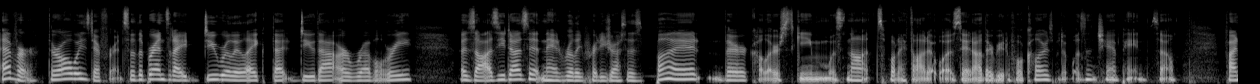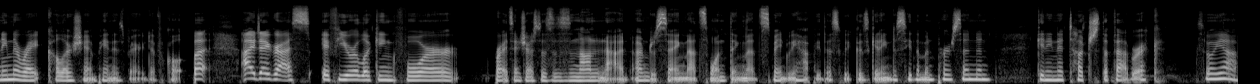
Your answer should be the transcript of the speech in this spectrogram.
ever. They're always different. So the brands that I do really like that do that are Revelry. Azazie does it, and they had really pretty dresses, but their color scheme was not what I thought it was. They had other beautiful colors, but it wasn't champagne. So finding the right color champagne is very difficult. But I digress. If you're looking for Bright St. Justice. This is not an ad. I'm just saying that's one thing that's made me happy this week is getting to see them in person and getting to touch the fabric. So yeah,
